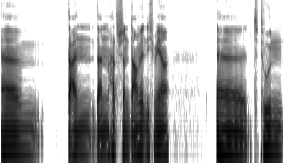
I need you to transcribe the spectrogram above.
ähm, dann, dann hat es schon damit nicht mehr äh, zu tun,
